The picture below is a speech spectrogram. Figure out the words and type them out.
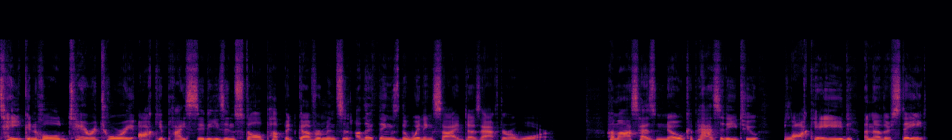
take and hold territory, occupy cities, install puppet governments, and other things the winning side does after a war. Hamas has no capacity to blockade another state,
